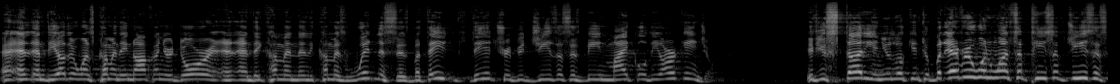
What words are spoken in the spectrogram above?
And, and the other ones come and they knock on your door and, and they come and then they come as witnesses, but they, they attribute Jesus as being Michael the archangel. If you study and you look into it, but everyone wants a piece of Jesus,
